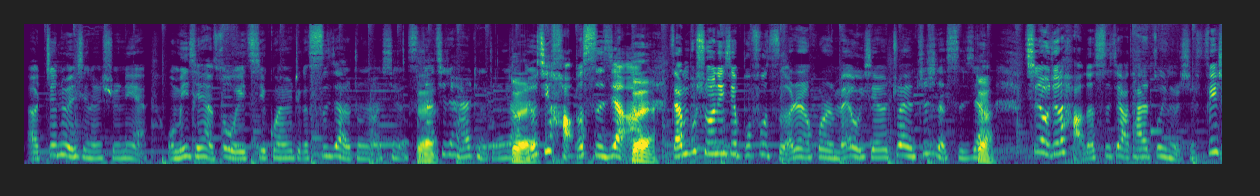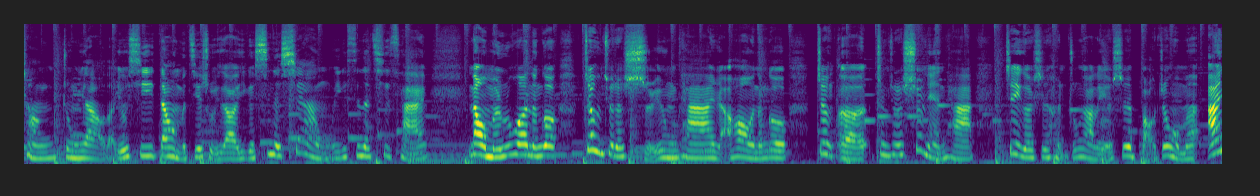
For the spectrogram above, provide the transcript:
呃针对性的训练，我们以前也做过一期关于这个私教的重要性。私教其实还是挺重要的，尤其好的私教啊。对，咱们不说那些不负责任或者没有一些专业知识的私教。其实我觉得好的私教，它的作用是非常重要的。尤其当我们接触到一个新的项目、一个新的器材，那我们如何能够正确的使用它，然后能够正呃正确的训练它？这个是很重要的，也是保证我们安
